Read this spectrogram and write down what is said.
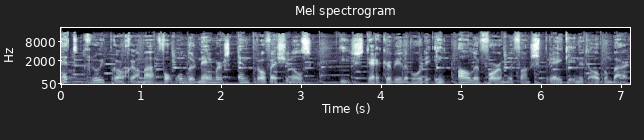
Het groeiprogramma voor ondernemers en professionals die sterker willen worden in alle vormen van spreken in het openbaar.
